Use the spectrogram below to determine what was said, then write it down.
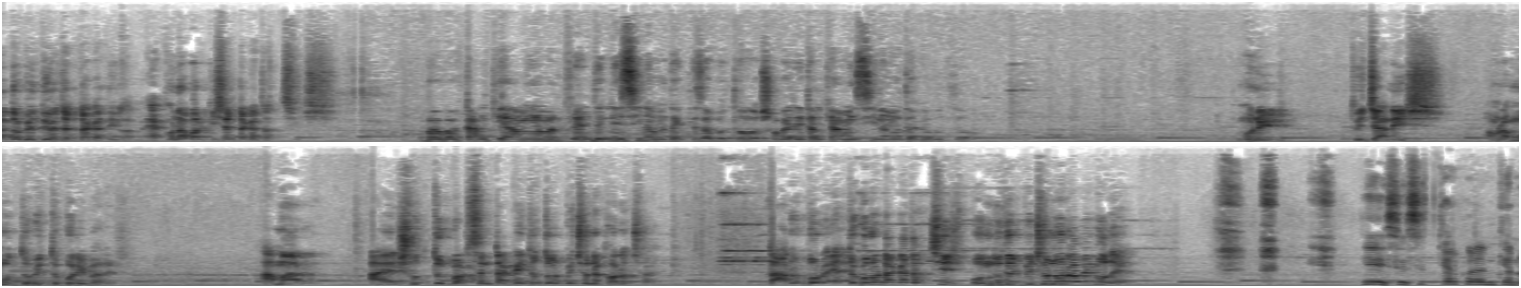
না তোকে দুই হাজার টাকা দিলাম। এখন আবার কিসের টাকা চাচ্ছিস? বাবা কালকে আমি আমার ফ্রেন্ডদের নিয়ে সিনেমা দেখতে যাব তো। সবাই কালকে আমি সিনেমা দেখাবো তো। মনির তুই জানিস আমরা মধ্যবিত্ত পরিবারের। আমার আয়ের সত্তর পার্সেন্ট টাকাই তো তোর পিছনে খরচ হয়। তার উপর এতগুলো টাকা যাচ্ছিস বন্ধুদের পিছনে রবি বলে। চিৎকার করেন কেন?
